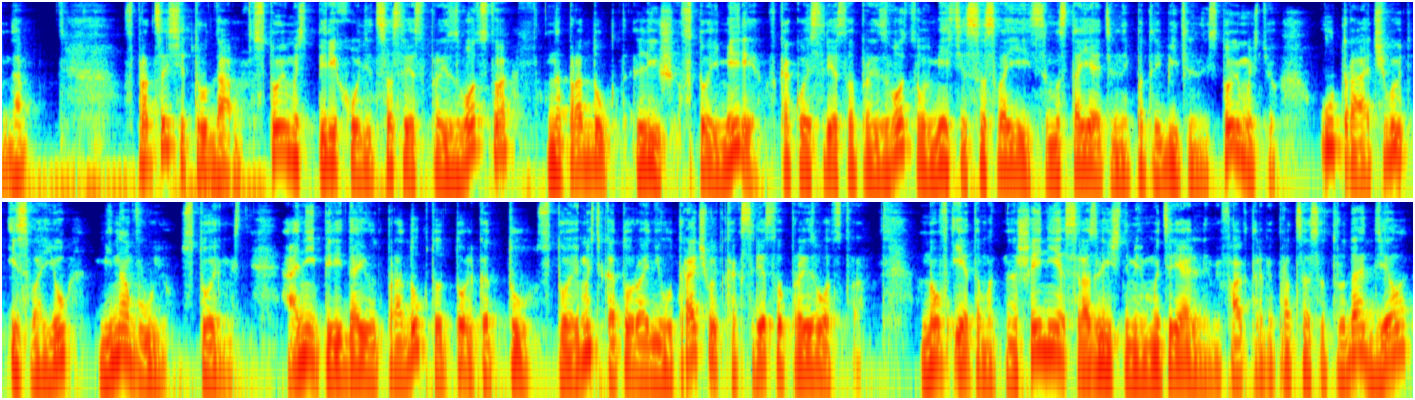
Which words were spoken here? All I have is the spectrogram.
да. В процессе труда стоимость переходит со средств производства – на продукт лишь в той мере, в какой средства производства вместе со своей самостоятельной потребительной стоимостью утрачивают и свою миновую стоимость. Они передают продукту только ту стоимость, которую они утрачивают как средство производства. Но в этом отношении с различными материальными факторами процесса труда дело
